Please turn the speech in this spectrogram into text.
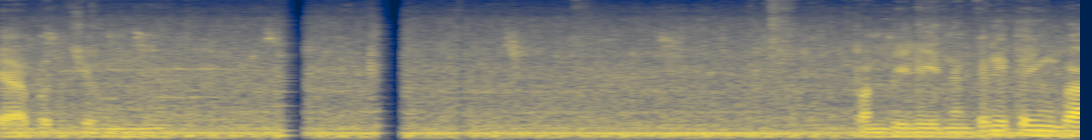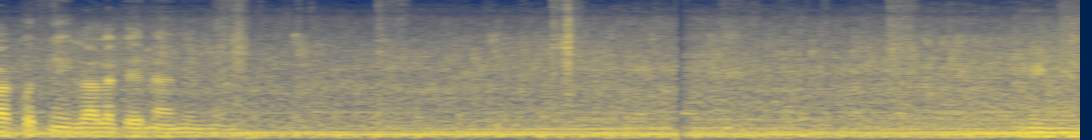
abot yung pambili ng ganito yung bakod na ilalagay namin. Ganyan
